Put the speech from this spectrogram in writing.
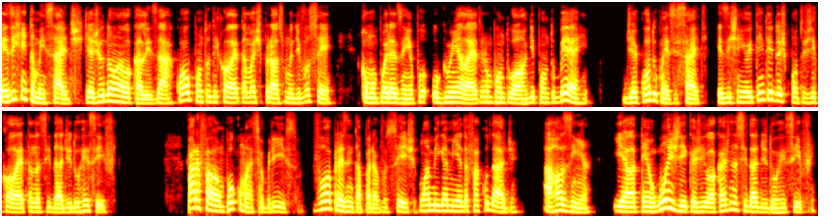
Existem também sites que ajudam a localizar qual o ponto de coleta mais próximo de você, como por exemplo o greenelectron.org.br. De acordo com esse site, existem 82 pontos de coleta na cidade do Recife. Para falar um pouco mais sobre isso, vou apresentar para vocês uma amiga minha da faculdade, a Rosinha, e ela tem algumas dicas de locais na cidade do Recife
